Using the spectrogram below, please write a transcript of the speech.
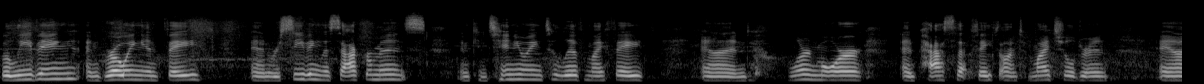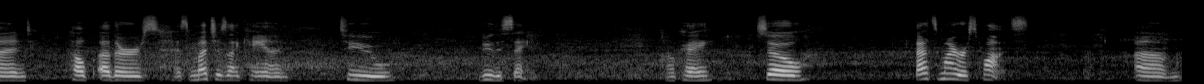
believing and growing in faith and receiving the sacraments and continuing to live my faith and learn more and pass that faith on to my children and help others as much as i can to do the same Okay, so that's my response. Um,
